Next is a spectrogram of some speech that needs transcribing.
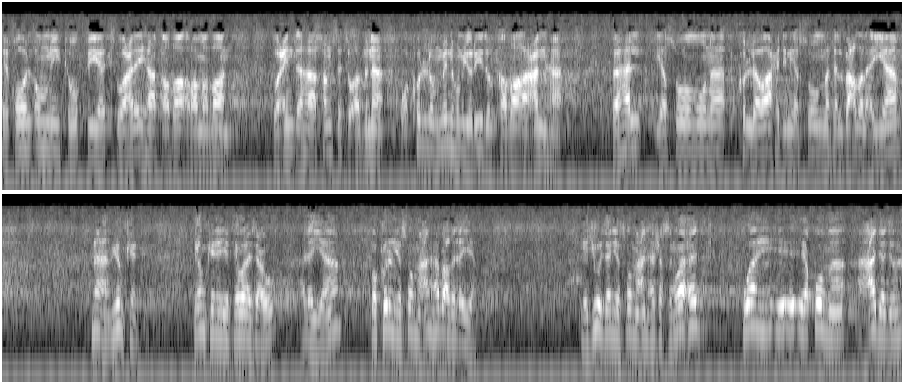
يقول أمي توفيت وعليها قضاء رمضان وعندها خمسة أبناء وكل منهم يريد القضاء عنها. فهل يصومون كل واحد يصوم مثل بعض الأيام؟ نعم يمكن. يمكن أن يتوازعوا الأيام وكل يصوم عنها بعض الأيام. يجوز أن يصوم عنها شخص واحد وأن يقوم عدد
